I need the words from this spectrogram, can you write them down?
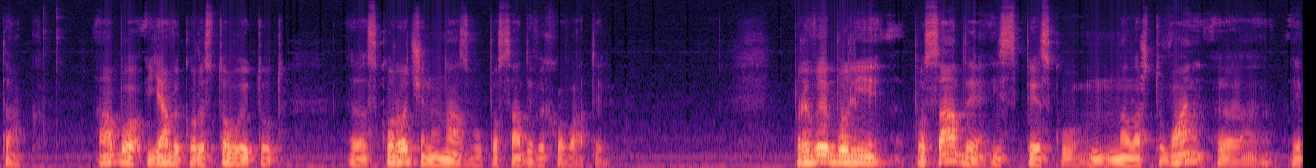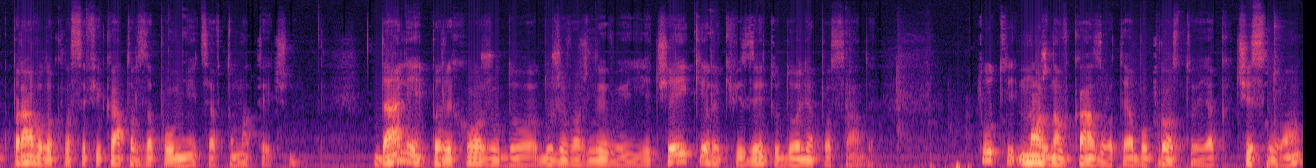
Так. Або я використовую тут скорочену назву посади вихователь. При виборі посади із списку налаштувань, е, як правило, класифікатор заповнюється автоматично. Далі переходжу до дуже важливої ячейки реквізиту доля посади. Тут можна вказувати або просто як число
